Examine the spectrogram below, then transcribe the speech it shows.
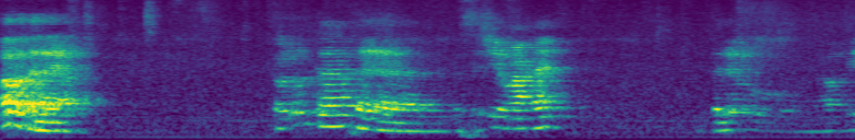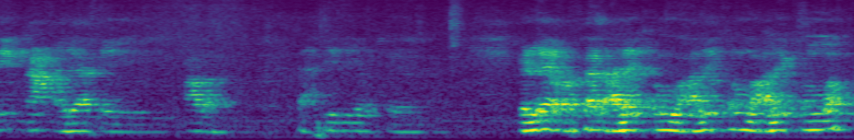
مرت الأيام فقلت يا أخي بستشير واحد. قلت له نعمل يا أخي على تحليليه لي بركات عليك الله عليك الله عليك الله.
